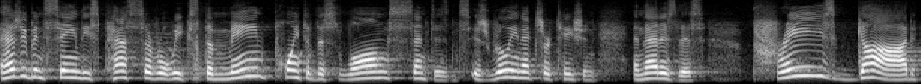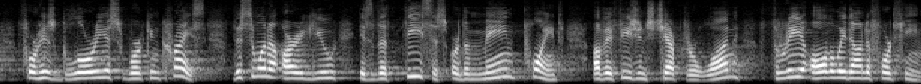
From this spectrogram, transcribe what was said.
As we've been saying these past several weeks, the main point of this long sentence is really an exhortation, and that is this Praise God for his glorious work in Christ. This, I want to argue, is the thesis or the main point of Ephesians chapter 1, 3, all the way down to 14.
